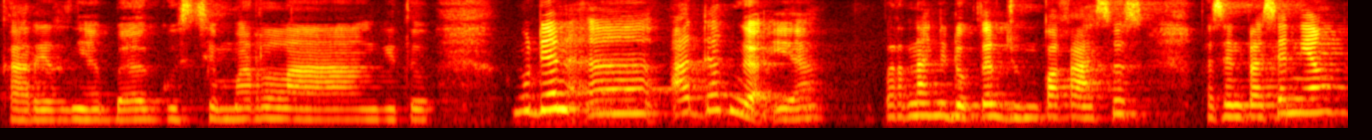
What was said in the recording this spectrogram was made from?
karirnya bagus, cemerlang gitu. Kemudian uh, ada nggak ya pernah di dokter jumpa kasus pasien-pasien yang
